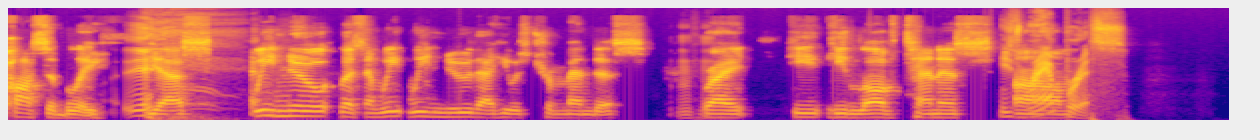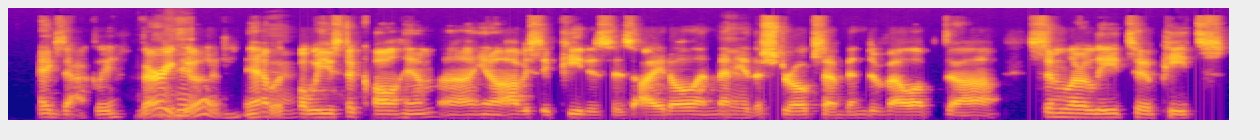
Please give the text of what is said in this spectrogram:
Possibly, yes. we knew. Listen, we we knew that he was tremendous, mm-hmm. right? He he loved tennis. He's um. Exactly. Very good. Yeah, yeah. But we used to call him. Uh, you know, obviously Pete is his idol, and many of the strokes have been developed uh, similarly to Pete's.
